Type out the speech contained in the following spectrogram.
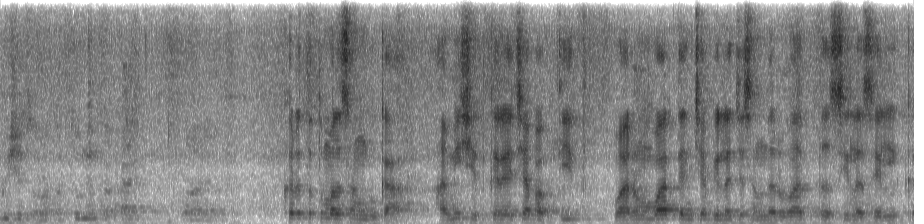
विषय सुरू होता. तो नेमका काय? खरं तर तुम्हाला सांगू का? आम्ही शेतकऱ्याच्या बाबतीत वारंवार त्यांच्या बिलाच्या संदर्भात तहसील असेल क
